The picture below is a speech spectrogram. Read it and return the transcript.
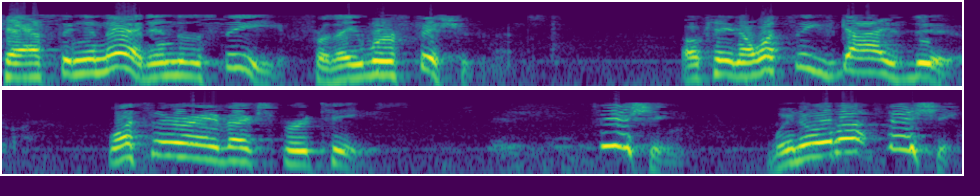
casting a net into the sea, for they were fishermen. Okay, now what's these guys do? What's their area of expertise? Fishing. We know about fishing.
